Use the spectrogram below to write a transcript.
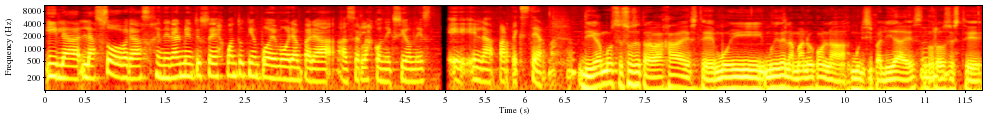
Y las obras, generalmente ustedes cuánto tiempo demoran para hacer las conexiones eh, en la parte externa? Digamos, eso se trabaja este, muy, muy de la mano con las municipalidades. Nosotros este,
